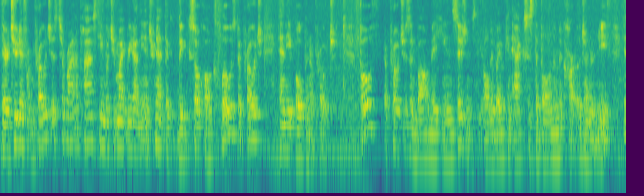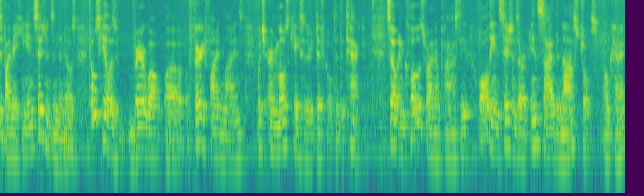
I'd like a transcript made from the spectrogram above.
There are two different approaches to rhinoplasty, which you might read on the internet, the, the so-called closed approach and the open approach. Both approaches involve making incisions. The only way we can access the bone and the cartilage underneath is by making incisions in the nose. Those heal as very well, uh, very fine lines, which in most cases are difficult to detect. So in closed rhinoplasty, all the incisions are inside the nostrils, okay?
